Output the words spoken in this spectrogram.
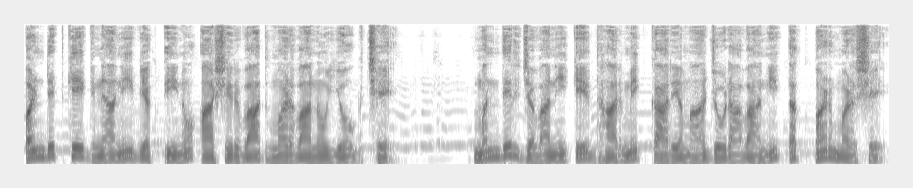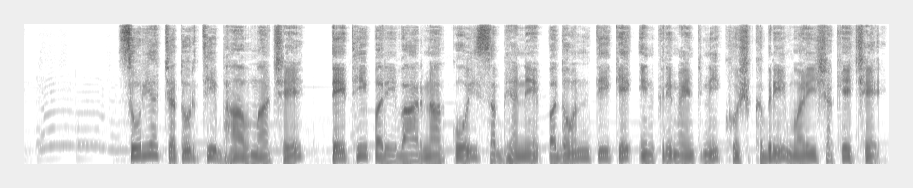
પંડિત કે જ્ઞાની વ્યક્તિનો આશીર્વાદ મળવાનો યોગ છે. મંદિર જવાની કે ધાર્મિક કાર્યમાં જોડાવાની તક પણ મળશે. સૂર્ય ચતુર્થી ભાવમાં છે તેથી પરિવારના કોઈ સભ્યને પદોન્નતિ કે ઇન્ક્રીમેન્ટની ખુશખબરી મળી શકે છે.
